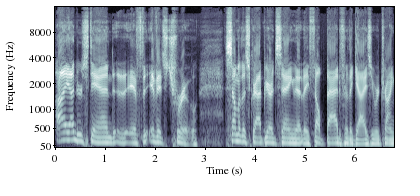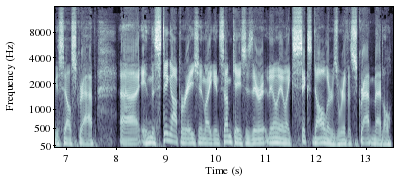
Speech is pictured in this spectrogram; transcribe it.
I understand if if it's true. Some of the scrapyards saying that they felt bad for the guys who were trying to sell scrap. Uh, in the sting operation, like in some cases, they they only had like six dollars worth of scrap metal,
